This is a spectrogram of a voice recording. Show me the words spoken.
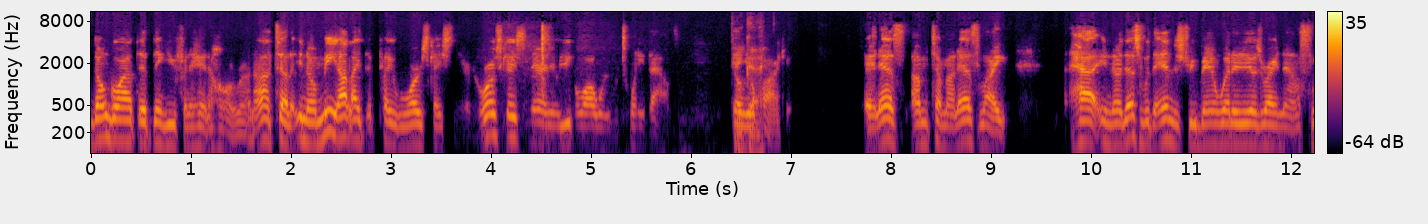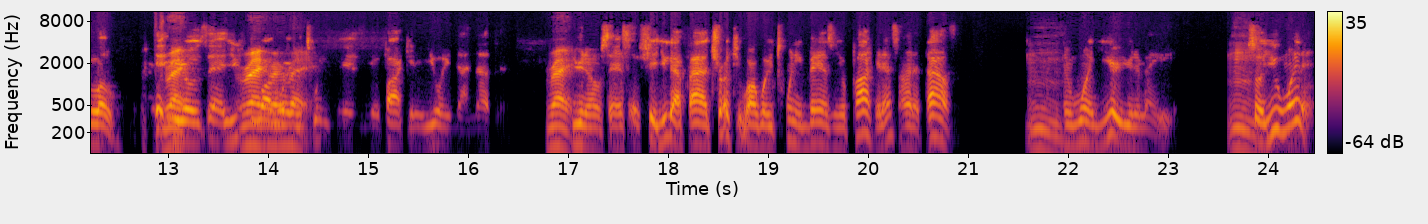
don't go out there thinking you're finna hit a home run. I'll tell it, you know, me, I like to play worst case scenario. Worst case scenario, you can walk away with twenty thousand in your Okay. pocket. And that's I'm talking about that's like how you know that's what the industry being what it is right now, slow. you know what I'm saying? You Right, walk right, away right. with 20 bands in your pocket and you ain't done nothing. Right. You know what I'm saying? So shit, you got five trucks, you walk away with 20 bands in your pocket, that's a hundred thousand Mm, in one year you made. mm. So you winning.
